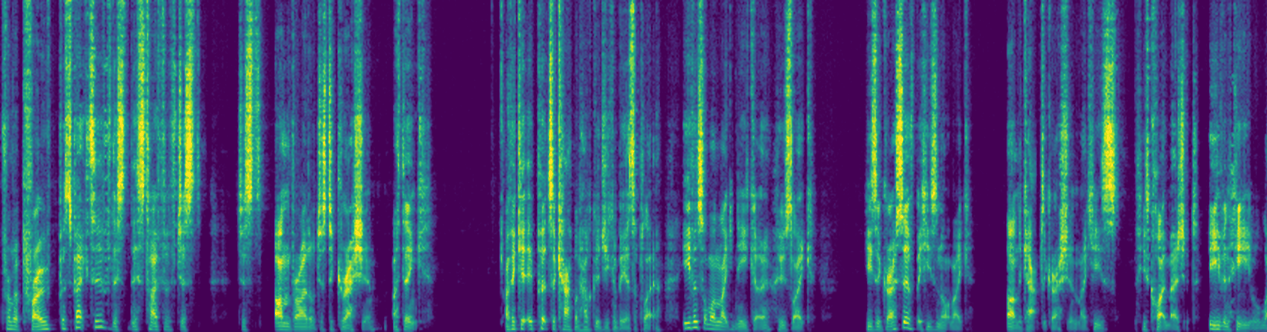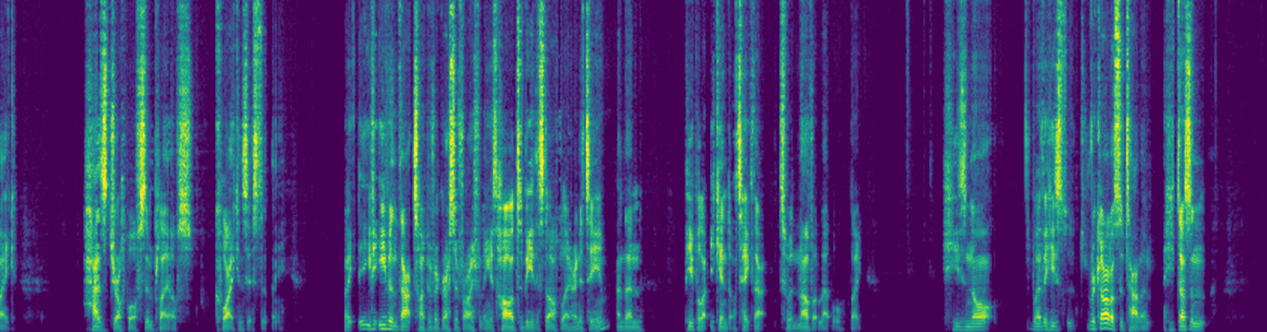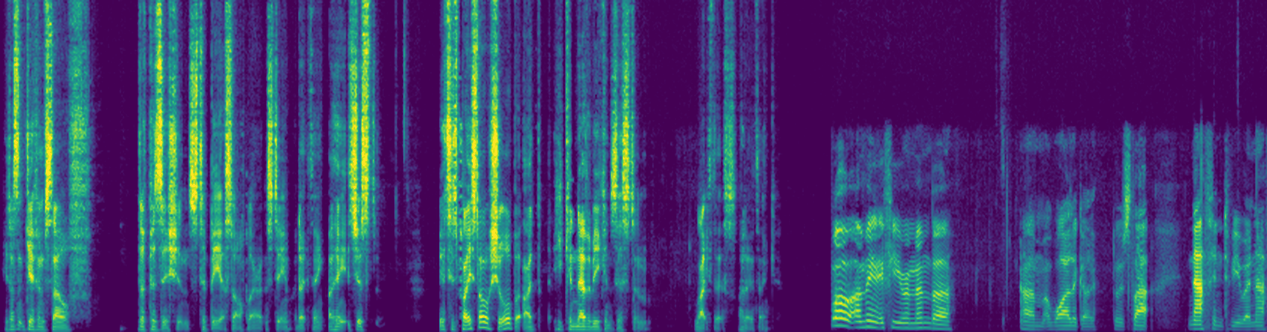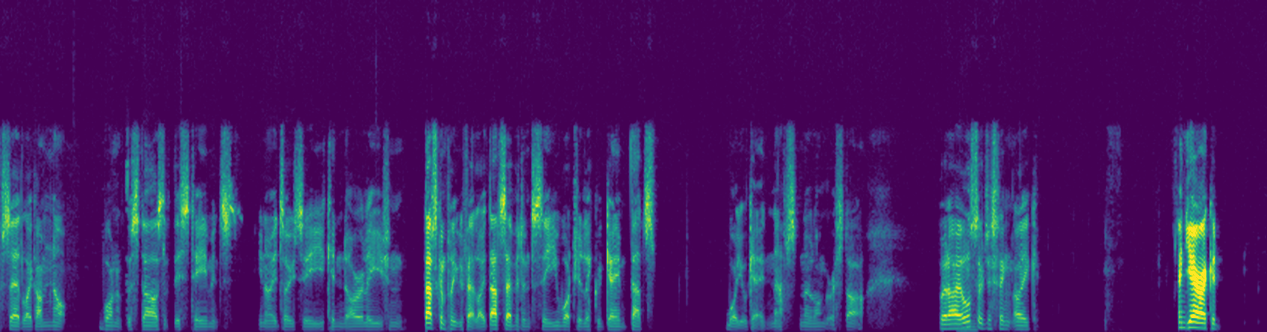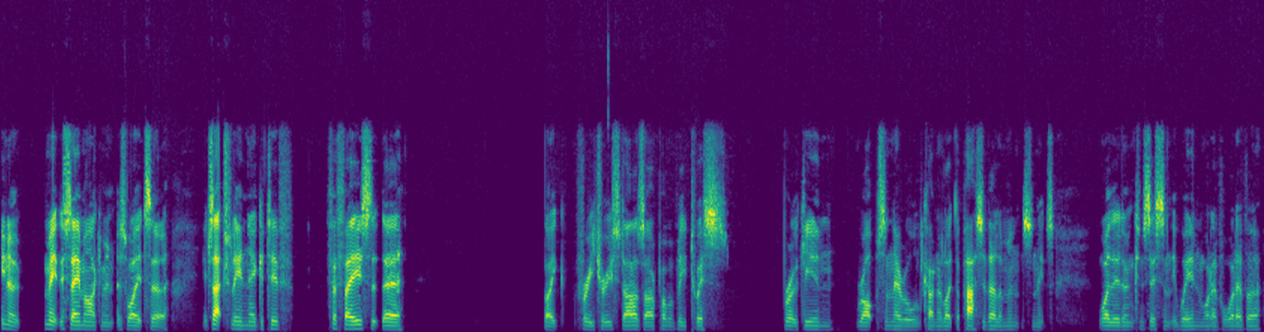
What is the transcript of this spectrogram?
from a pro perspective, this this type of just just unbridled just aggression, I think I think it, it puts a cap on how good you can be as a player. Even someone like NiKo, who's like he's aggressive, but he's not like uncapped aggression. Like he's he's quite measured. Even he will like has drop offs in playoffs quite consistently. Like even that type of aggressive rifling is hard to be the star player in a team, and then people like Yekindar take that to another level. Like he's not whether he's regardless of talent, he doesn't he doesn't give himself the positions to be a star player in this team. I don't think. I think it's just it's his playstyle, sure, but I he can never be consistent like this. I don't think. Well, I mean, if you remember, um, a while ago there was that Naf interview where Naf said like I'm not one of the stars of this team. It's you know it's oSee, Kindar, Elige, and that's completely fair. Like that's evident to see. You watch a Liquid game, that's what you're getting. Naf's no longer a star. But I Mhm. also just think like, and yeah, I could, you know, make the same argument as why it's a, it's actually a negative for FaZe that they're like three true stars are probably Twistzz, broky, and ropz, and they're all kind of like the passive elements, and it's why they don't consistently win, whatever, whatever.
